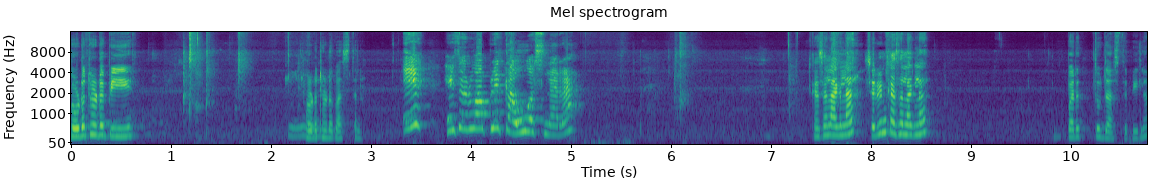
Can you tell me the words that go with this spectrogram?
थोडं थोडं पी. थोडं थोडं पाचतं ए हे सर्व आपले काऊ असणार हा? कसा लागला? शरीर कसा लागला? परत तू जास्त पिला.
